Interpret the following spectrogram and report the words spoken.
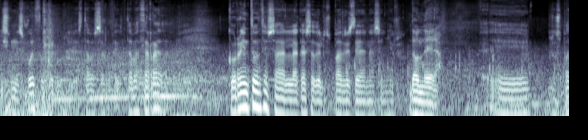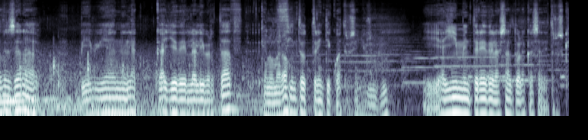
Hice un esfuerzo, pero estaba, estaba cerrada. Corrí entonces a la casa de los padres de Ana, señor. ¿Dónde era? Eh, los padres de Ana vivían en la calle de la Libertad. ¿Qué número? 134, señor. Y allí me enteré del asalto a la casa de Trotsky.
